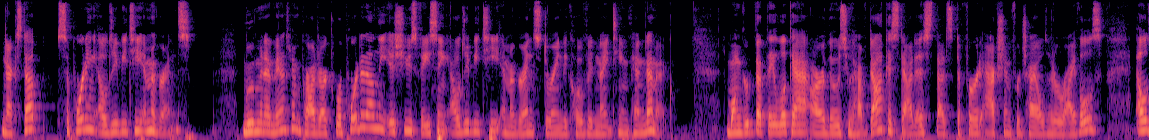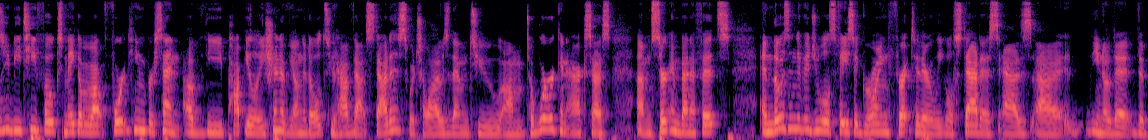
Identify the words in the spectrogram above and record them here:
next up supporting lgbt immigrants Movement Advancement Project reported on the issues facing LGBT immigrants during the COVID 19 pandemic. One group that they look at are those who have DACA status, that's Deferred Action for Childhood Arrivals. LGBT folks make up about 14% of the population of young adults who have that status, which allows them to, um, to work and access um, certain benefits. And those individuals face a growing threat to their legal status as, uh, you know, the, the,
